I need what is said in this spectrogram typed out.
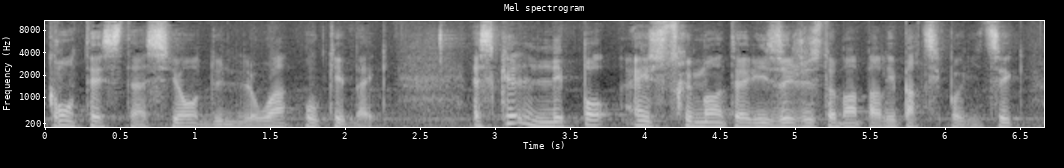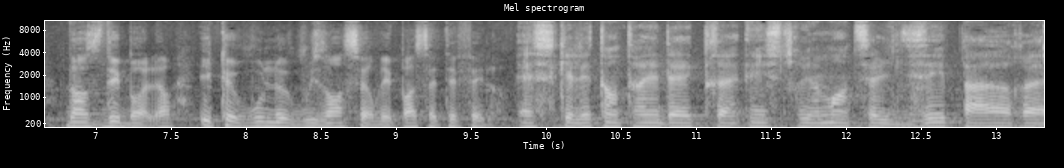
contestation d'une loi au Québec. Est-ce qu'elle n'est pas instrumentalisée justement par les partis politiques dans ce débat-là et que vous ne vous en servez pas cet effet-là? Est-ce qu'elle est en train d'être instrumentalisée par euh,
